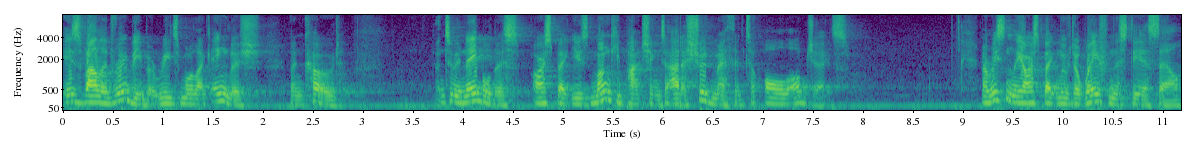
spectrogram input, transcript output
is valid Ruby, but reads more like English than code. And to enable this, RSpec used monkey patching to add a should method to all objects. Now recently RSpec moved away from this DSL,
